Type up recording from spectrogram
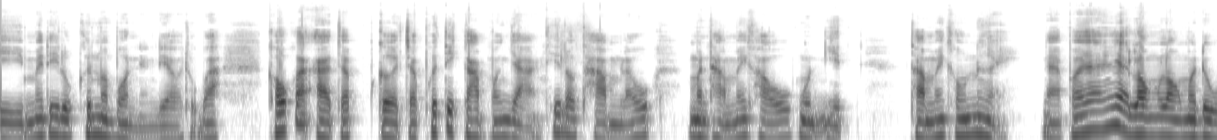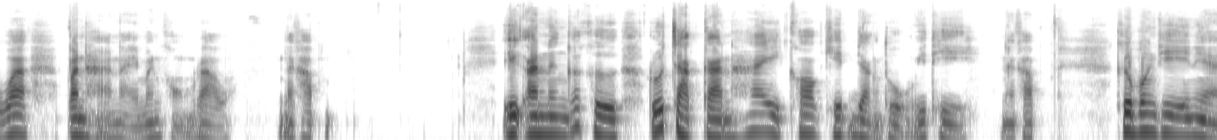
ดีๆ ไม่ได้ลุกขึ้นมาบ่นอย่างเดียวถูกปะเขาก็อาจจะเกิดจากพฤติกรรมบางอย่างที่เราทำแล้วมันทำให้เขาหงุดหงิดทำให้เขาเหนื่อยนะเพราะฉะนั้นเนี่ยลองลองมาดูว่าปัญหาไหนมันของเรานะครับ อีกอันนึงก็คือรู้จักการให้ข้อคิดอย่างถูกวิธีนะครับ คือบางทีเนี่ย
